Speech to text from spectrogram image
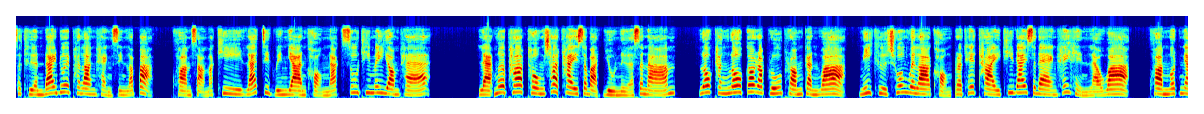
สะเทือนได้ด้วยพลังแห่งศิลปะ ความสามัคคีและจิตวิญญาณของนักสู้ที่ไม่ยอมแพ้ และเมื่อภาพธงชาติไทยสะบัดอยู่เหนือสนาม โลกทั้งโลกก็รับรู้พร้อมกันว่า นี่คือช่วงเวลาของประเทศไทยที่ได้แสดงให้เห็นแล้วว่า ความงดง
